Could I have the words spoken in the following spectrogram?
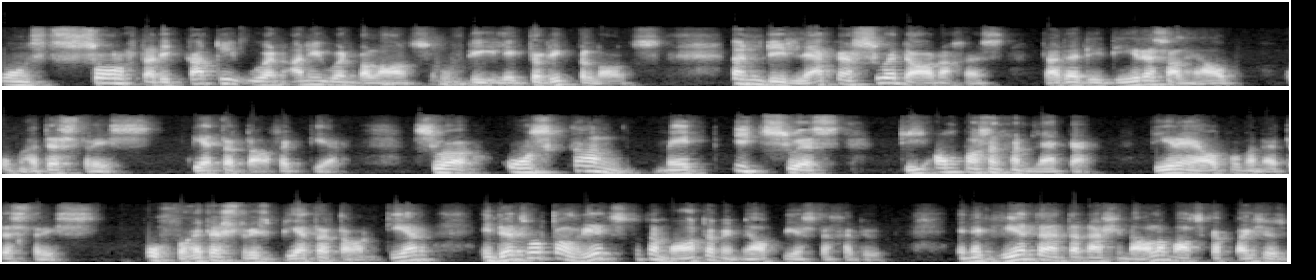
ons sorg dat die katioon anioon balans of die elektrolyt balans in die lekke sodanig is dat dit die diere sal help om hittestres beter te affekteer. So ons kan met iets soos die aanpassing van lekke diere help om hittestres of waterstres beter te hanteer en dit word al reeds tot 'n mate by melkbeeste gedoen. En ek weet 'n internasionale maatskappy soos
